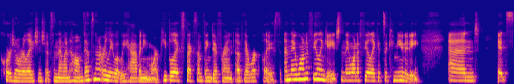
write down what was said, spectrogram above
cordial relationships and then went home. That's not really what we have anymore. People expect something different of their workplace and they want to feel engaged and they want to feel like it's a community. And it's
